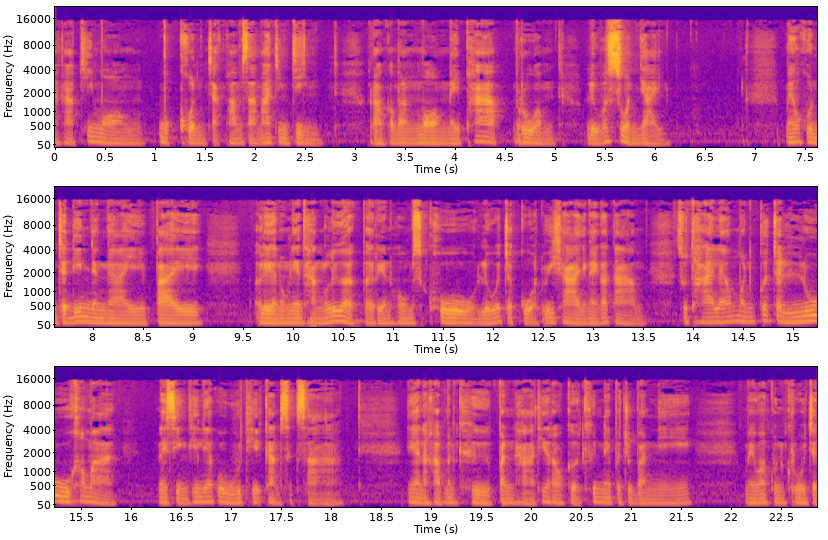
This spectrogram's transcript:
นะครับ ที่มองบุคคลจากความสามารถจริง ๆ เรากำลังมองในภาพรวมหรือว่าส่วนใหญ่ ไม่ว่าคุณจะดิ้นยังไงไปเรียนโรงเรียนทางเลือกไปเรียนโฮมสคูลหรือว่าจะกวดวิชายังไงก็ตาม สุดท้ายแล้วมันก็จะลู่เข้ามาในสิ่งที่เรียกว่าวุฒิการศึกษาเนี่ยนะครับมันคือปัญหาที่เราเกิดขึ้นในปัจจุบันนี้ ไม่ว่าคุณครูจะ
